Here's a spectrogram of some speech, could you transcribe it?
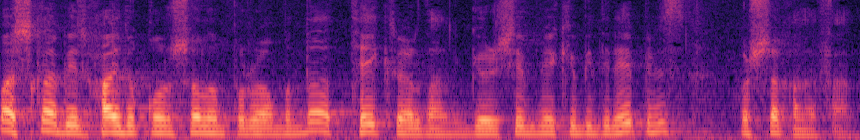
Başka bir Haydi Konuşalım programında tekrardan görüşebilmek ümidiyle hepiniz hoşça kalın efendim.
